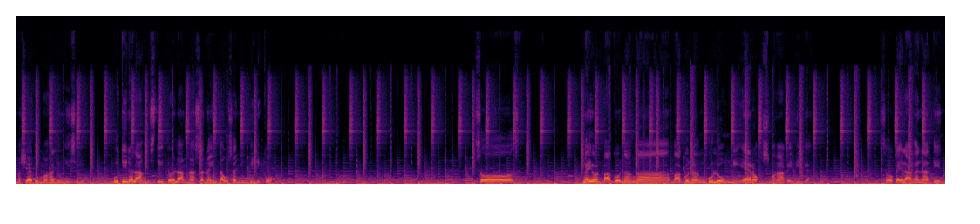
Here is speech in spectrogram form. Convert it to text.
masyadong mahal yung ECU Buti na lang, stator lang. Nasa 9,000 yung bili ko. So, ngayon bago ng ah, bago ng gulong ni Aerox mga kaibigan. So, kailangan natin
